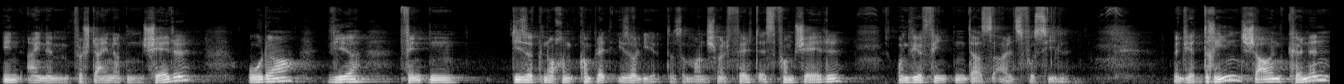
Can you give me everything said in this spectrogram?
in einem versteinerten Schädel oder wir finden dieser Knochen komplett isoliert. Also manchmal fällt es vom Schädel und wir finden das als Fossil. Wenn wir drin schauen können,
